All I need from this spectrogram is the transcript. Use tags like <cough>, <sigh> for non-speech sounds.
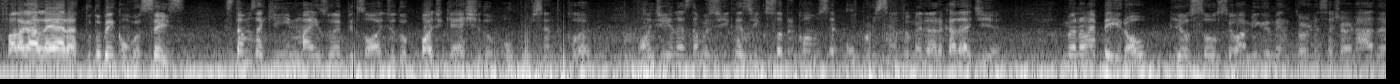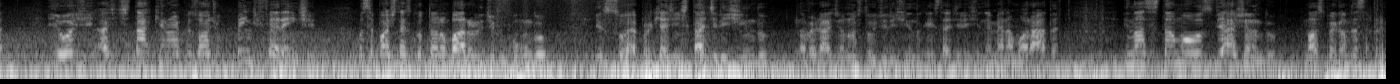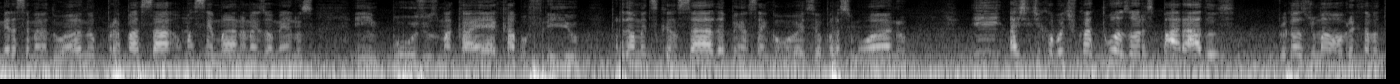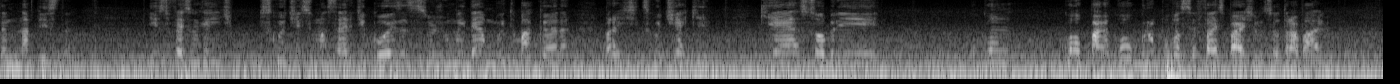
Fala galera, tudo bem com vocês? Estamos aqui em mais um episódio do podcast do 1% Club, onde nós damos dicas sobre como ser 1% melhor a cada dia. Meu nome é Peirol e eu sou seu amigo e mentor nessa jornada. E hoje a gente está aqui num episódio bem diferente. Você pode estar escutando um barulho de fundo, isso é porque a gente está dirigindo. Na verdade, eu não estou dirigindo, quem está dirigindo é minha namorada. E nós estamos viajando. Nós pegamos essa primeira semana do ano para passar uma semana mais ou menos em Búzios, Macaé, Cabo Frio, para dar uma descansada, pensar em como vai ser o próximo ano. E a gente acabou de ficar duas horas parados por causa de uma obra que estava tendo na pista. Isso fez com que a gente discutisse uma série de coisas e surgiu uma ideia muito bacana para a gente discutir aqui, que é sobre o qual, qual, qual grupo você faz parte no seu trabalho.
